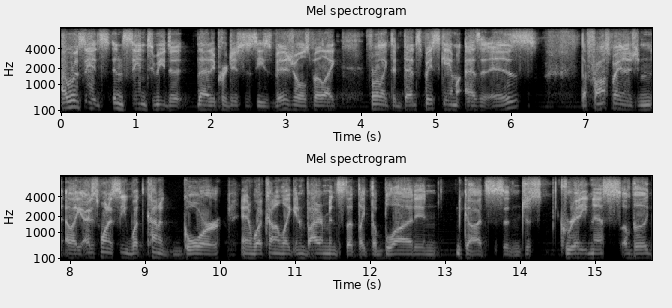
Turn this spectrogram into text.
I would say it's insane to me that that it produces these visuals, but like for like the Dead Space game as it is, the frostbite engine, like I just want to see what kind of gore and what kind of like environments that like the blood and guts and just grittiness of the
